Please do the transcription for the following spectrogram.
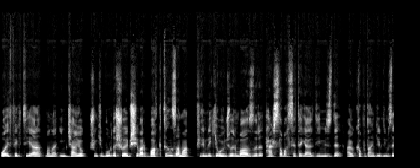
o efekti yaratmana imkan yok. Çünkü burada şöyle bir şey var. Baktığın zaman filmdeki oyuncuların bazıları her sabah sete geldiğimizde hani kapıdan girdiğimizde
